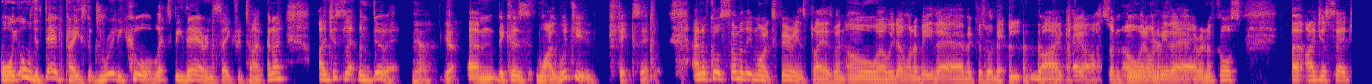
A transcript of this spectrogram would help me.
or oh the dead place looks really cool. Let's be there in sacred time. And i i just let them do it. Yeah. Yeah. Um, because why would you fix it? And of course some of the more experienced players went oh well we don't want to be there because we'll get eaten by chaos and oh we don't want to be there. And of course uh, i just said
